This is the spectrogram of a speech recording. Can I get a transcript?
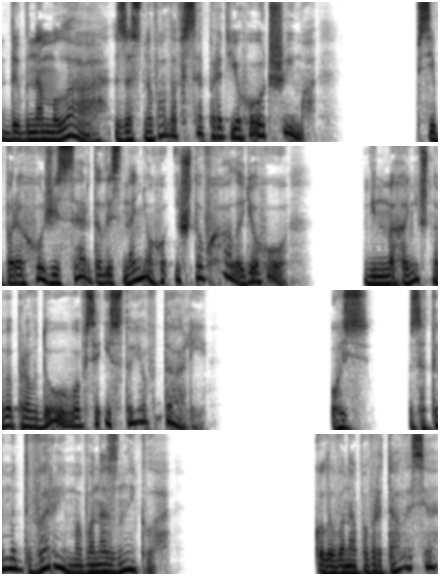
Дивна мла заснувала все перед його очима. Всі перехожі сердились на нього і штовхали його. Він механічно виправдовувався і стояв далі. Ось за тими дверима вона зникла. Коли вона поверталася,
